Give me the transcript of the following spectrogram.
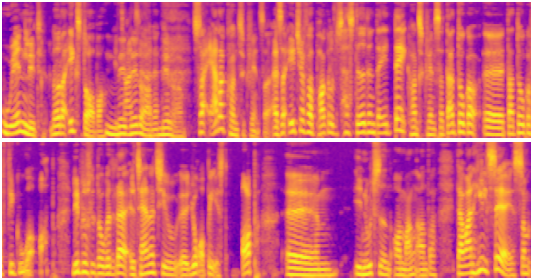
uendeligt, noget der ikke stopper i Net- netop, tegneserierne, netop. så er der konsekvenser. Altså Age of Apocalypse har stadig den dag i dag konsekvenser. Der dukker, øh, der dukker figurer op. Lige pludselig dukker det der alternative øh, jordbæst op øh, i nutiden og mange andre. Der var en hel serie, som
